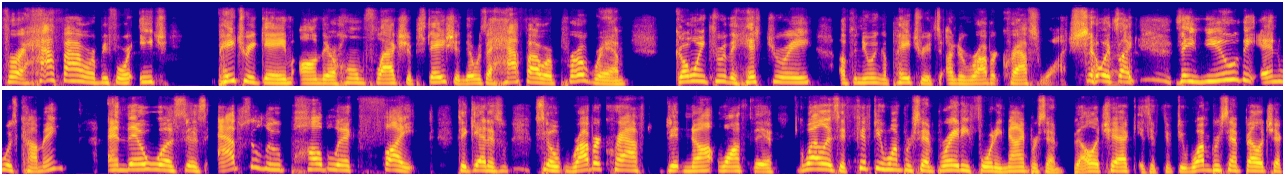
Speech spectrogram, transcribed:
for a half hour before each Patriot game on their home flagship station, there was a half hour program going through the history of the New England Patriots under Robert Kraft's watch. So it's Right. like they knew the end was coming, and there was this absolute public fight to get his. So Robert Kraft did not want the. Well, is it 51% Brady, 49% Belichick? Is it 51% Belichick,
